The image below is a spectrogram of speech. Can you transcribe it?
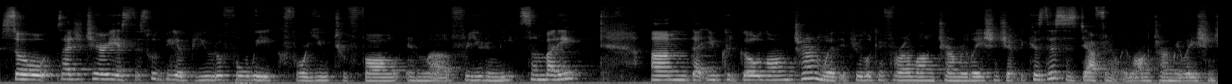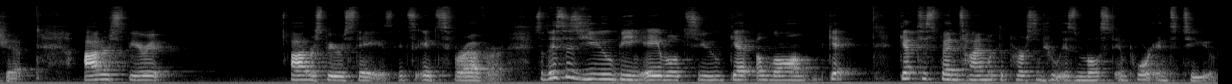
So, Sagittarius, this would be a beautiful week for you to fall in love, for you to meet somebody um, that you could go long term with if you're looking for a long term relationship, because this is definitely long term relationship. Otter spirit outer spirit stays. It's it's forever. So this is you being able to get along, get get to spend time with the person who is most important to you.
